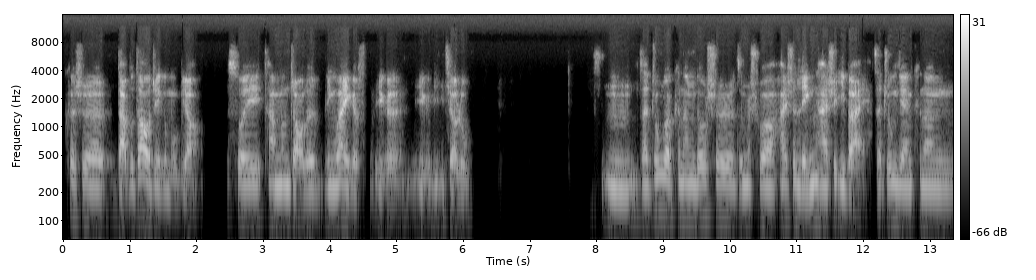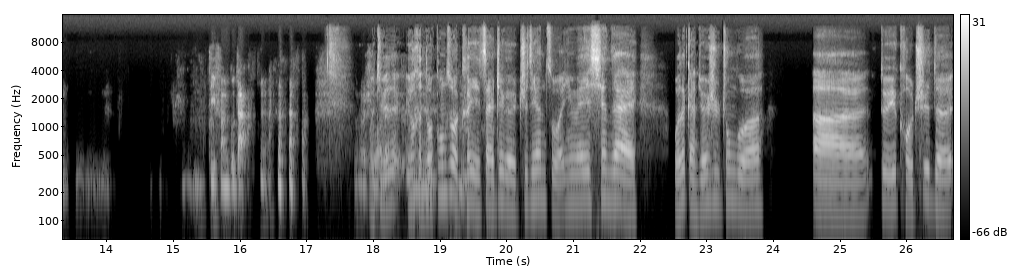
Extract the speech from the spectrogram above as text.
可是达不到这个目标，所以他们找了另外一个一个一个一条路。嗯，在中国可能都是怎么说，还是零还是一百，在中间可能地方不大。我觉得？有很多工作可以在这个之间做，因为现在我的感觉是中国，呃，对于口吃的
